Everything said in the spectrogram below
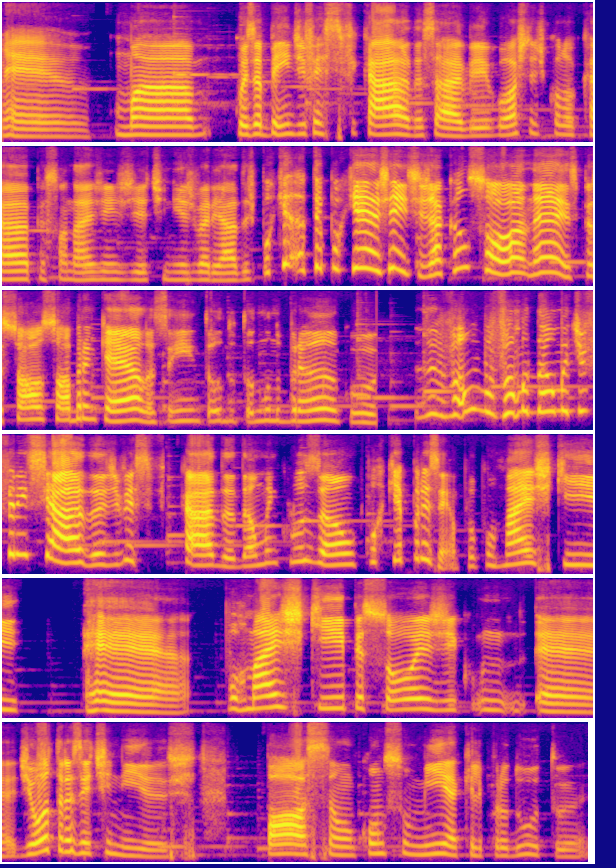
é, uma coisa bem diversificada, sabe? Eu gosto de colocar personagens de etnias variadas, porque até porque, gente, já cansou, né? Esse pessoal só branquela, assim, todo, todo mundo branco. Vamos, vamos dar uma diferenciada, diversificada, dar uma inclusão. Porque, por exemplo, por mais que é, por mais que pessoas de, é, de outras etnias possam consumir aquele produto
